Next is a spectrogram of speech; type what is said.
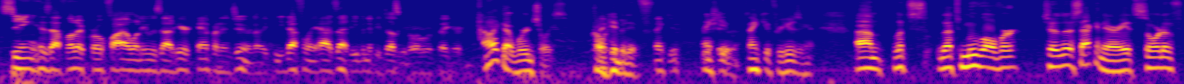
seeing his athletic profile when he was out here camping in June, like he definitely has that, even if he does get a little bit bigger. I like that word choice. Prohibitive. Thank you. Thank Appreciate you. Thank you for using it. Um, let's let's move over to the secondary. It's sort of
